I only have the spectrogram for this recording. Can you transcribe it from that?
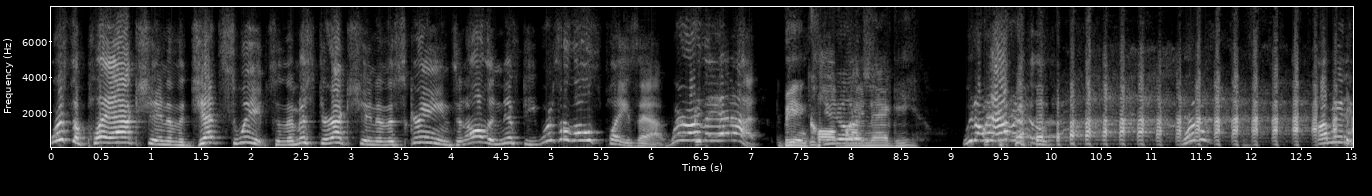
where's the play action and the jet sweeps and the misdirection and the screens and all the nifty? Where's all those plays at? Where are they at? Being Did you called by notice- Nagy. We don't have any of those. I mean,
